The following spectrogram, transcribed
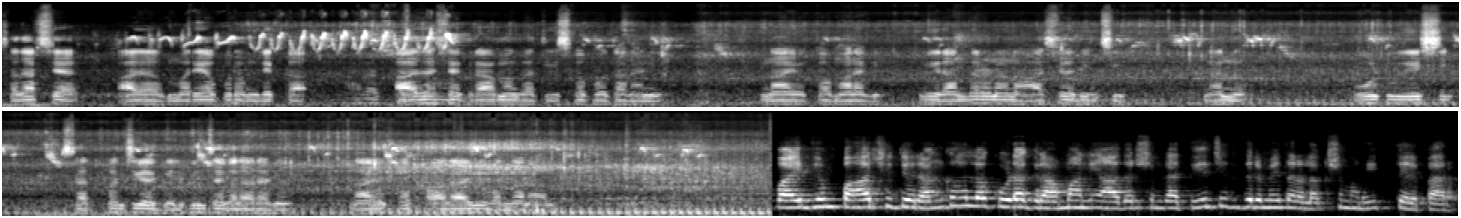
సదర్శ మరియాపురం లెక్క ఆదర్శ గ్రామంగా తీసుకుపోతానని నా యొక్క మనవి. మీరందరూ నన్ను ఆశీర్వదించి నన్ను ఓటు వేసి సర్పంచ్గా గెలిపించగలరని నా యొక్క పాదావి వందనాలు వైద్యం పారిశుద్ధ్య రంగాల్లో కూడా గ్రామాన్ని ఆదర్శంగా తీర్చిదిద్దడమే తన లక్ష్యమని తెలిపారు.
